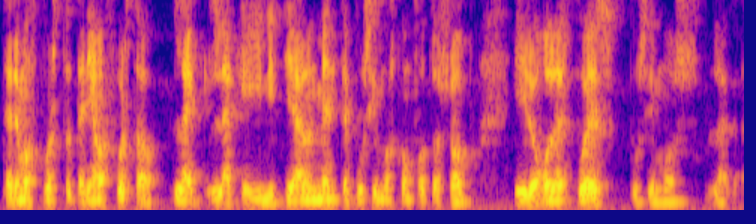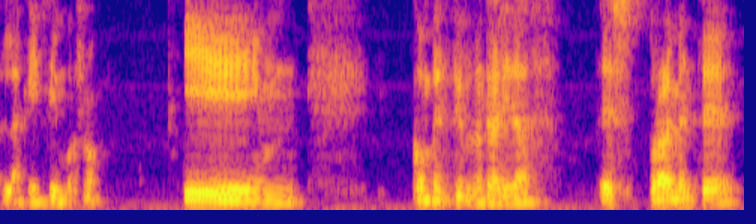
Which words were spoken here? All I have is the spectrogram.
Tenemos puesto, teníamos puesto la, que inicialmente pusimos con Photoshop y luego después pusimos la, que hicimos, ¿no? Y convertirlo en realidad es probablemente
